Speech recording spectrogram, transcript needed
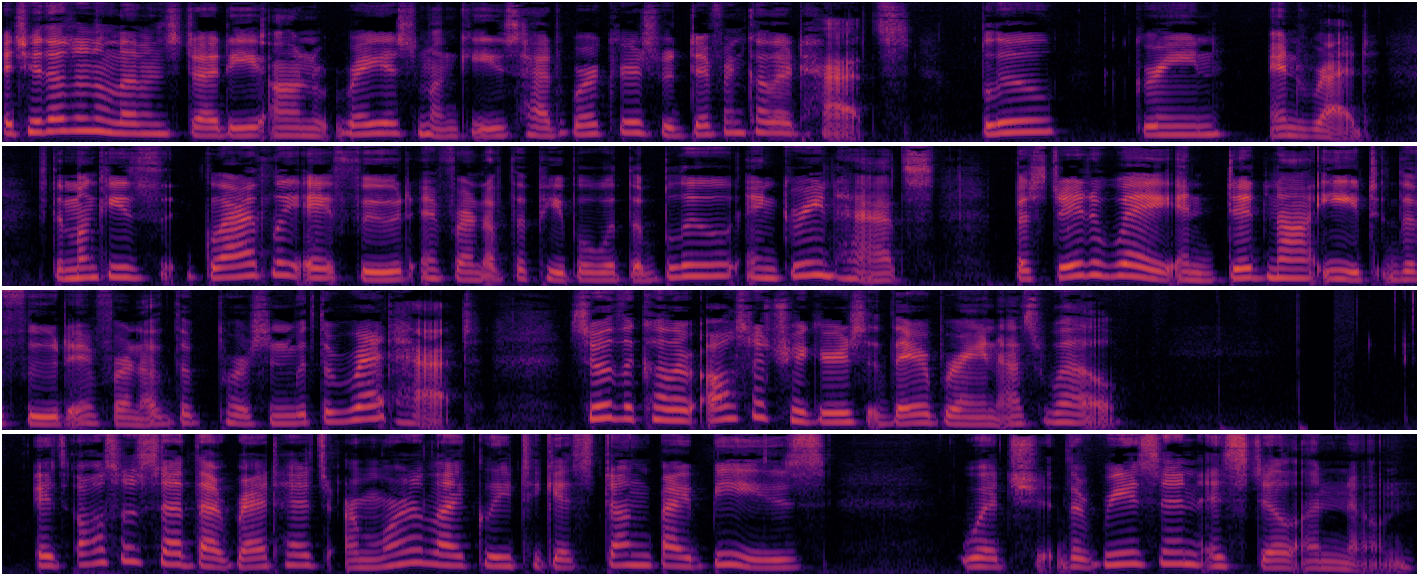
A 2011 study on rhesus monkeys had workers with different colored hats blue, green, and red. The monkeys gladly ate food in front of the people with the blue and green hats, but stayed away and did not eat the food in front of the person with the red hat. So the color also triggers their brain as well. It's also said that redheads are more likely to get stung by bees, which the reason is still unknown.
